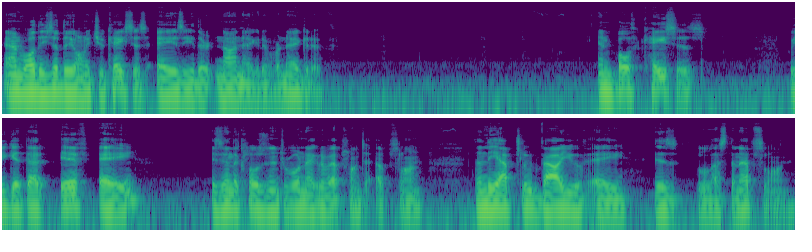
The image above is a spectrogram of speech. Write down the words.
And while these are the only two cases, a is either non-negative or negative. In both cases, we get that if a is in the closed interval negative epsilon to epsilon, then the absolute value of A is less than epsilon.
